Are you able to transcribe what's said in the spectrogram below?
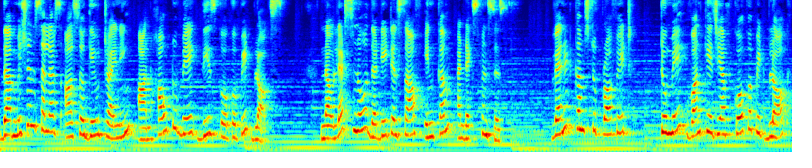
the mission sellers also give training on how to make these coco peat blocks. Now let's know the details of income and expenses. When it comes to profit, to make 1 kg of coco peat block,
